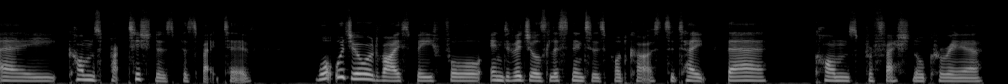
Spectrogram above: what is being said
a comms practitioner's perspective. What would your advice be for individuals listening to this podcast to take their comms professional career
